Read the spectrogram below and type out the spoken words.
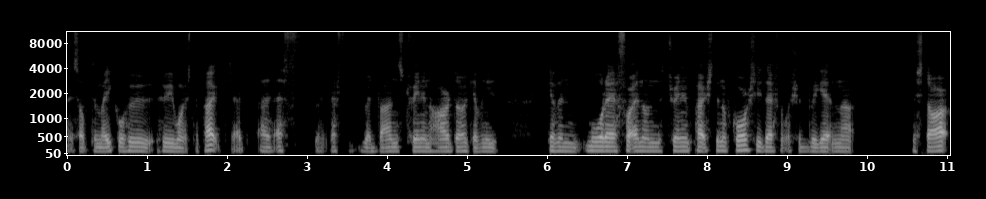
it's up to Michael who who he wants to pick. I, I, if if Ridvan's training harder, given he given more effort in on the training pitch, then of course he definitely should be getting that the start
